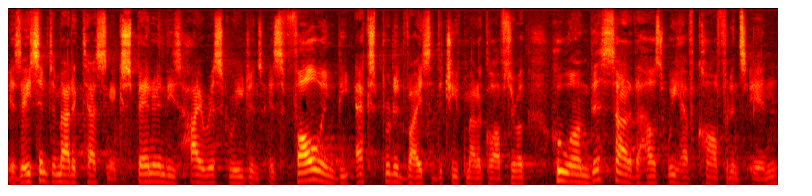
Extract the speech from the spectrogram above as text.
is asymptomatic testing expanded in these high-risk regions is following the expert advice of the Chief Medical Officer, who on this side of the House we have confidence in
